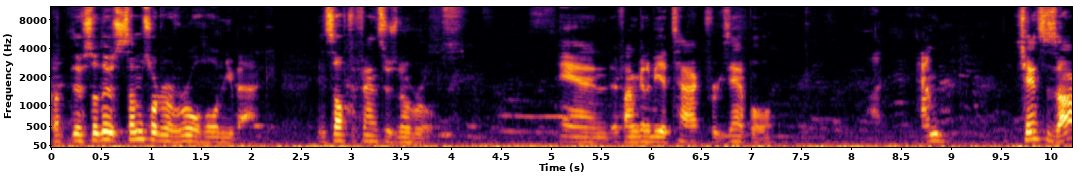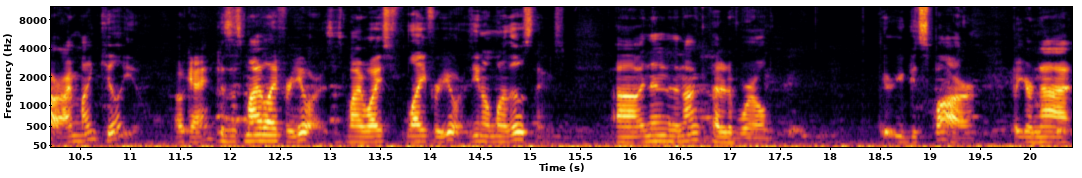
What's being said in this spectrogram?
but there's so there's some sort of a rule holding you back. In self-defense, there's no rules. And if I'm going to be attacked, for example, I'm chances are I might kill you, okay? Because it's my life or yours. It's my wife's life or yours. You know, one of those things. Uh, and then in the non-competitive world, you could spar, but you're not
